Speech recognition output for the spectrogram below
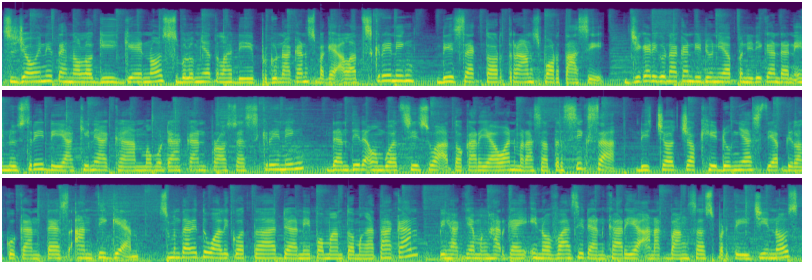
sejauh ini teknologi Genos sebelumnya telah dipergunakan sebagai alat screening di sektor transportasi. Jika digunakan di dunia pendidikan dan industri, diyakini akan memudahkan proses screening dan tidak membuat siswa atau karyawan merasa tersiksa dicocok hidungnya setiap dilakukan tes antigen. Sementara itu Wali Kota Dani Pomanto mengatakan pihaknya menghargai inovasi dan karya anak bangsa seperti Genos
